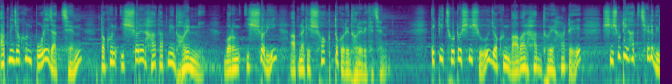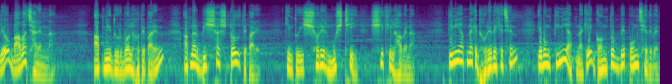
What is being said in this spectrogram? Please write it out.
আপনি যখন পড়ে যাচ্ছেন, তখন ঈশ্বরের হাত আপনি ধরেননি, বরং ঈশ্বরই আপনাকে শক্ত করে ধরে রেখেছেন। একটি ছোট শিশু যখন বাবার হাত ধরে হাঁটে, শিশুটি হাত ছেড়ে দিলেও বাবা ছাড়েন না। আপনি দুর্বল হতে পারেন, আপনার বিশ্বাস টলতে পারে, কিন্তু ঈশ্বরের মুষ্টি শিথিল হবে না। তিনি আপনাকে ধরে রেখেছেন এবং তিনি আপনাকে গন্তব্যে পৌঁছে দেবেন।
